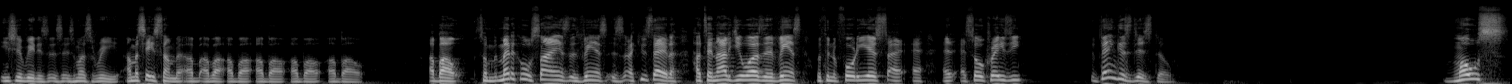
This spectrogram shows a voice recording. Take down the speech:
you should read this. It's, it's must read. I'm gonna say something about about about about about about about some medical science advance is like you said how technology was advanced within the 40 years uh, uh, uh, so crazy. The thing is this though. Most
